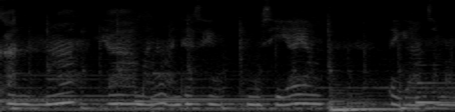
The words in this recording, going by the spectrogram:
Karena ya mana ada sih manusia yang tegaan sama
